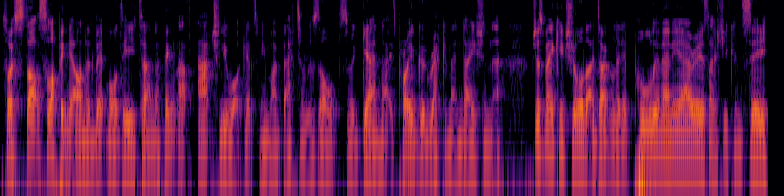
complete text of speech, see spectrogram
So I start slopping it on in a bit more detail, and I think that's actually what gets me my better results. So again, that is probably a good recommendation there. Just making sure that I don't let it pool in any areas, as you can see,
